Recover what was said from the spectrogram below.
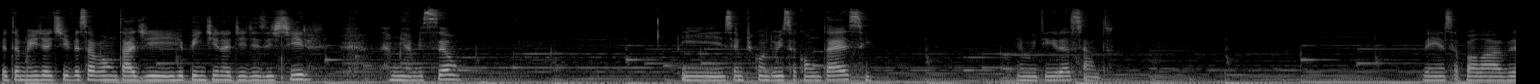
eu também já tive essa vontade repentina de desistir da minha missão. E sempre quando isso acontece, é muito engraçado. Vem essa palavra,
